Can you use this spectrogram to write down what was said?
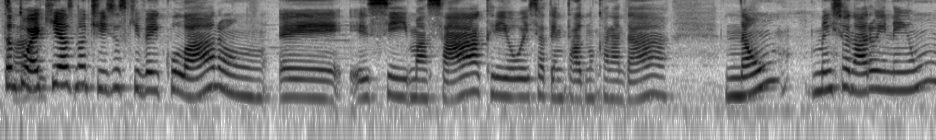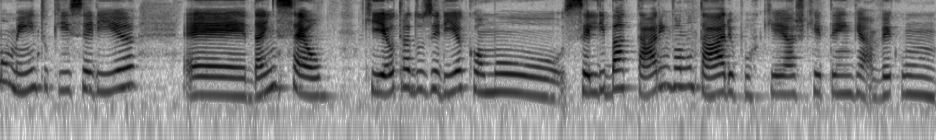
Tanto é sabe? é que as notícias que veicularam é, esse massacre ou esse atentado no Canadá não mencionaram em nenhum momento que seria é, da incel, que eu traduziria como celibatário involuntário, porque acho que tem a ver com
